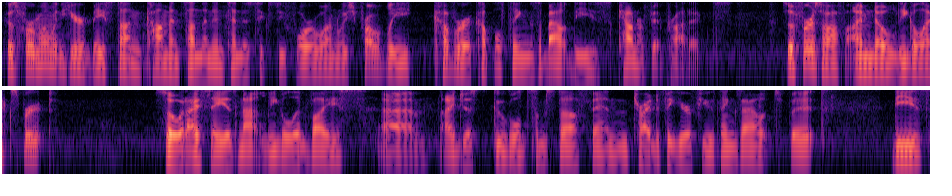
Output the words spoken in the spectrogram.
Because for a moment here, based on comments on the Nintendo 64 one, we should probably cover a couple things about these counterfeit products. So, first off, I'm no legal expert. So, what I say is not legal advice. Um, I just Googled some stuff and tried to figure a few things out, but these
